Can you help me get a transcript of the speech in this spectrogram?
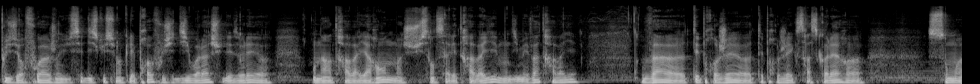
plusieurs fois j'ai eu ces discussions avec les profs où j'ai dit voilà je suis désolé euh, on a un travail à rendre moi je suis censé aller travailler ils m'ont dit mais va travailler va euh, tes projets tes projets extrascolaires sont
